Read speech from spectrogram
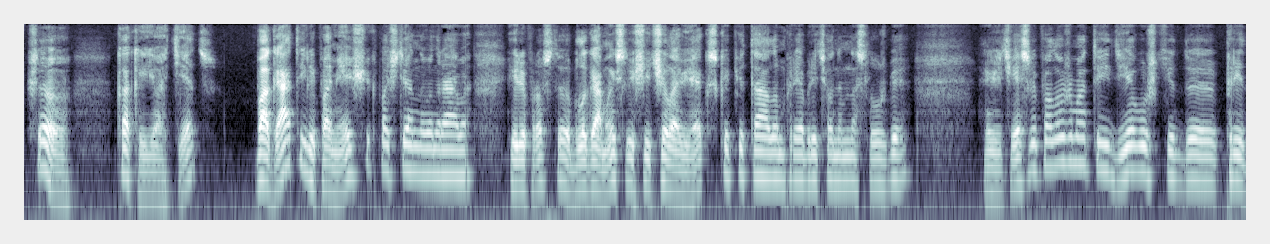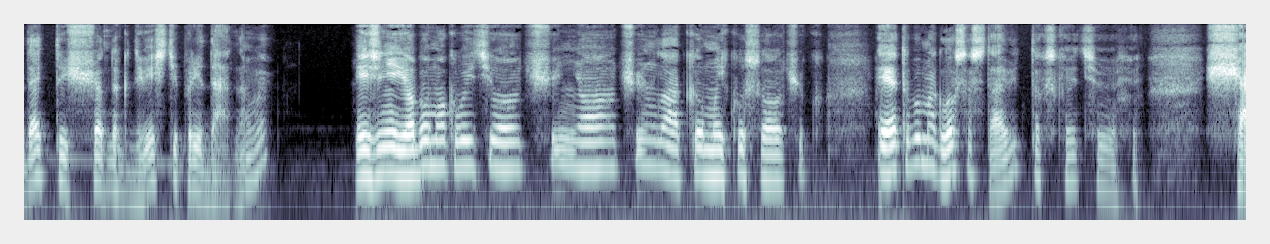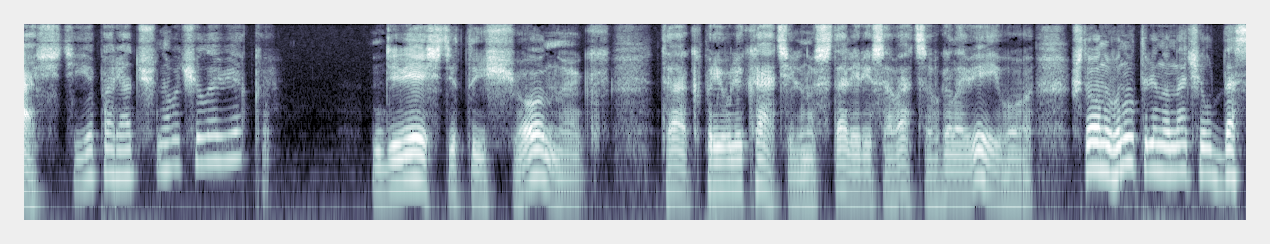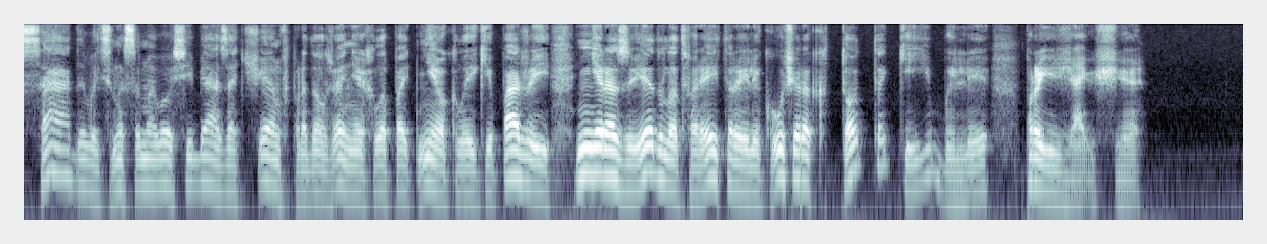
Что, как ее отец? Богатый или помещик почтенного нрава? Или просто благомыслящий человек с капиталом, приобретенным на службе? Ведь если, положим, этой девушке да придать-то еще к двести приданного, из нее бы мог выйти очень-очень лакомый кусочек» это бы могло составить, так сказать, э, счастье порядочного человека. Двести тысячонок так привлекательно стали рисоваться в голове его, что он внутренно начал досадовать на самого себя, зачем в продолжение хлопотни около экипажей не разведал от форейтера или кучера, кто такие были проезжающие.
